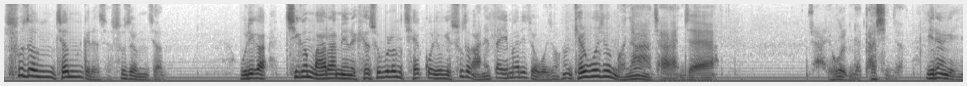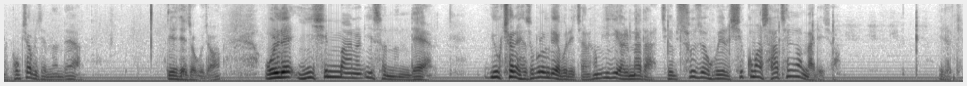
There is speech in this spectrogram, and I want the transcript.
수정전 그랬어요. 수정전. 우리가 지금 말하면 회수불능 채권 여기 수정 안 했다 이 말이죠. 그죠? 그럼 결국은 뭐냐? 자, 이제 자, 요걸 이제 다시 이제 이런 게 복잡해졌는데 이래 되죠. 그죠? 원래 20만 원 있었는데 6천 원 해수불능 돼 버렸잖아요. 그럼 이게 얼마다? 지금 수정 후에는 19만 4천이란 말이죠. 이렇게.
